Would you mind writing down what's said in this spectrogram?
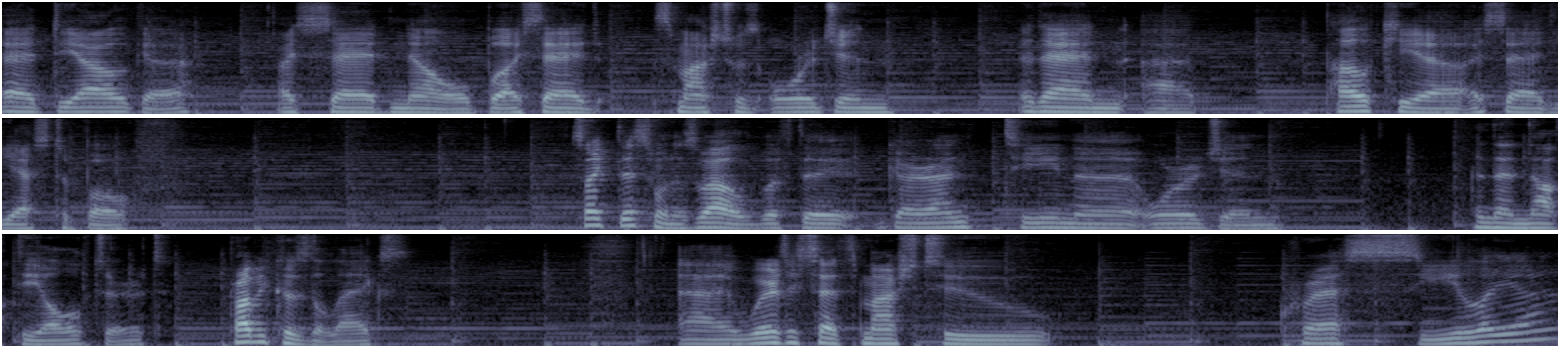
uh, Dialga, I said no, but I said Smash was Origin. And then uh, Palkia, I said yes to both. It's like this one as well, with the Garantina origin, and then not the altered. Probably because the legs. Uh, where they said smash to Cresselia?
